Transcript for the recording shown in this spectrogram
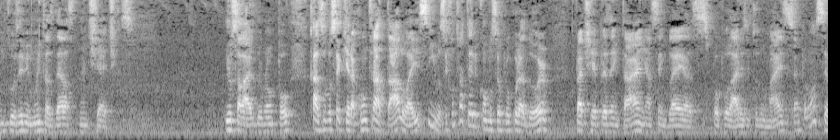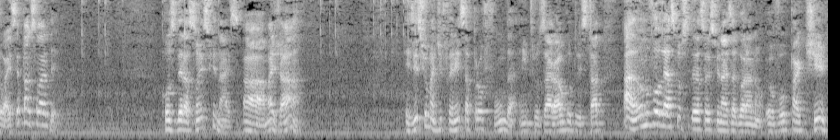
inclusive muitas delas antiéticas. E o salário do Ron Paul, caso você queira contratá-lo, aí sim, você contrata ele como seu procurador para te representar em assembleias populares e tudo mais, isso é um problema seu, aí você paga o salário dele. Considerações finais. Ah, mas já existe uma diferença profunda entre usar algo do Estado. Ah, eu não vou ler as considerações finais agora não. Eu vou partir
